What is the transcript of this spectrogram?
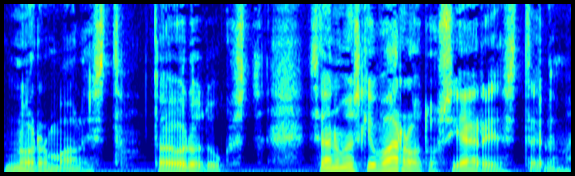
normaalista tai odotuksesta. Se on myöskin varoitusjärjestelmä.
